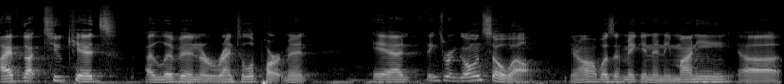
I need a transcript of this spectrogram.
I've got two kids. I live in a rental apartment, and things weren't going so well. You know, I wasn't making any money. Uh,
